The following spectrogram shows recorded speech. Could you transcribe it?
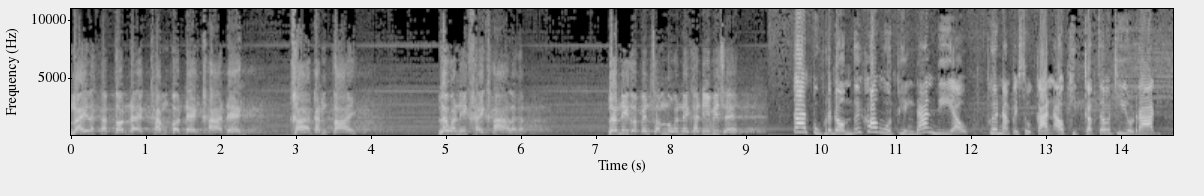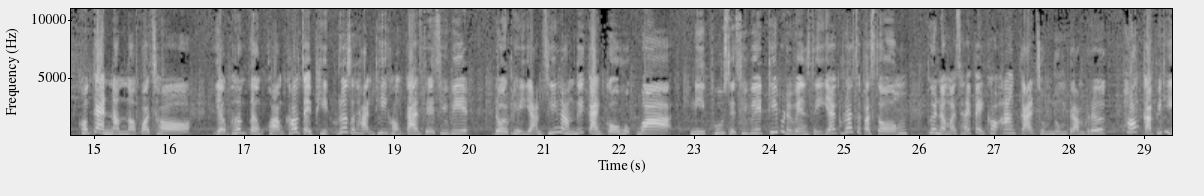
ไหนล่ะครับ ตอนแรกคำก็แดงฆ่าแดงฆ่ากันตาย แล้ววันนี้ใครฆ่าล่ะครับ และนี่ก็เป็นสำนวนในคดีพิเศษ การปลุกระดมด้วยข้อมูลเพียงด้านเดียว เพื่อนำไปสู่การเอาผิดกับเจ้าหน้าที่รัฐ ของแกนนำนปชยังเพิ่มเติมความเข้าใจผิดเรื่องสถานที่ของการเสียชีวิต โดยพยายามชี้นำด้วยการโกหกว่า มีผู้เสียชีวิตที่บริเวณสี่แยกราชประสงค์ เพื่อนำมาใช้เป็นข้ออ้างการชุมนุมรำลึก พร้อมกับพิธี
